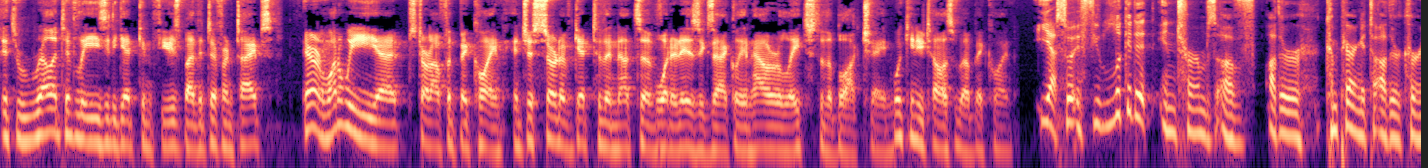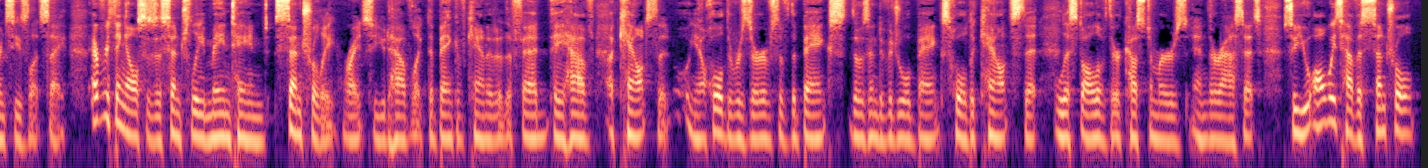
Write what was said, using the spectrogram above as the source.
it's relatively easy to get confused by the different types. Aaron, why don't we uh, start off with Bitcoin and just sort of get to the nuts of what it is exactly and how it relates to the blockchain? What can you tell us about Bitcoin? Yeah. So if you look at it in terms of other, comparing it to other currencies, let's say, everything else is essentially maintained centrally, right? So you'd have like the Bank of Canada, the Fed, they have accounts that, you know, hold the reserves of the banks. Those individual banks hold accounts that list all of their customers and their assets. So you always have a central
